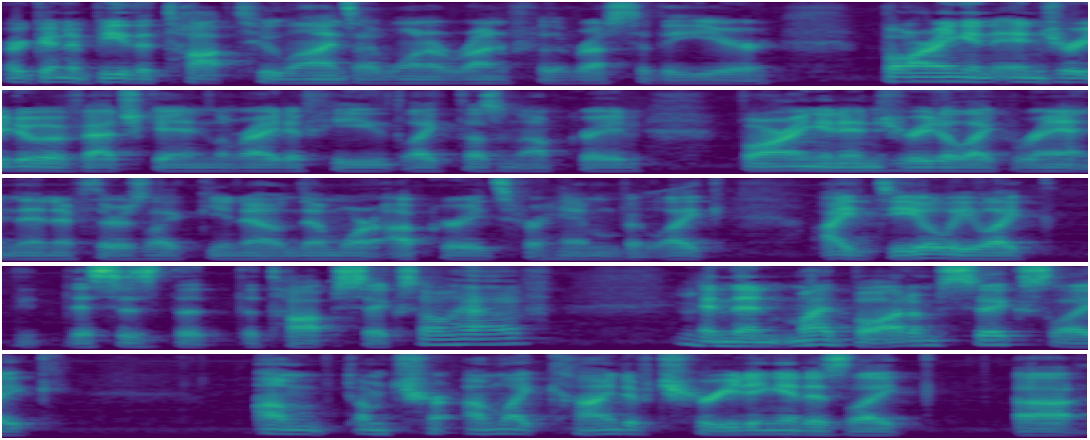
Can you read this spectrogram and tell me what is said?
are going to be the top two lines I want to run for the rest of the year, barring an injury to Ovechkin, right? If he like doesn't upgrade, barring an injury to like Rantanen, if there's like you know no more upgrades for him, but like ideally, like th- this is the the top six I'll have, and then my bottom six, like I'm I'm tr- I'm like kind of treating it as like uh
